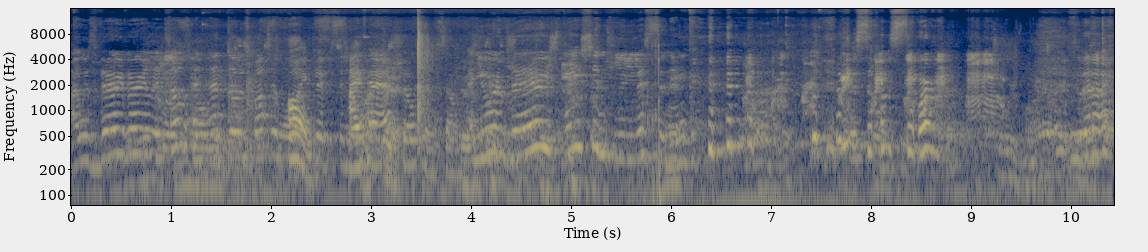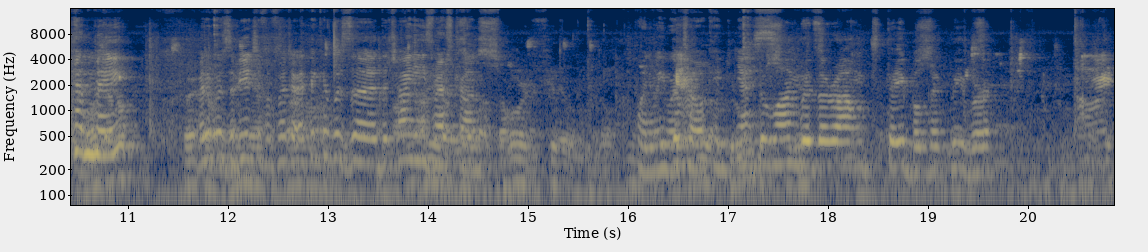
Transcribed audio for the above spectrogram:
I was very, very little and had those butterfly Oh, clips in I my have hair. to show him something. And you were very patiently listening. I'm so sorry that I had made. But it was a beautiful photo. I think it was the, the Chinese restaurant when we were talking. Yes. The one with the round table that we were. I,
